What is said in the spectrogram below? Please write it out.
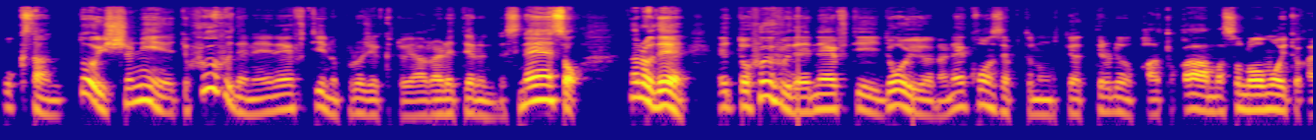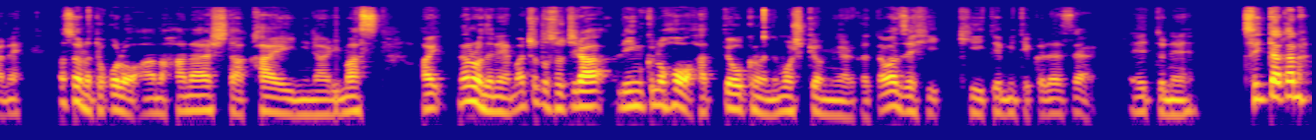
奥さんと一緒に、えっと、夫婦でね、NFT のプロジェクトやられてるんですね。そう。なので、えっと、夫婦で NFT どういうようなね、コンセプトのもとやってるのかとか、まあ、その思いとかね、まあ、そういうようなところをあの話した回になります。はい。なのでね、まあ、ちょっとそちら、リンクの方を貼っておくので、もし興味がある方はぜひ聞いてみてください。えっとね、ツイッターかな？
